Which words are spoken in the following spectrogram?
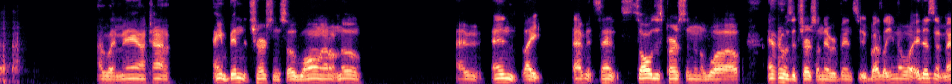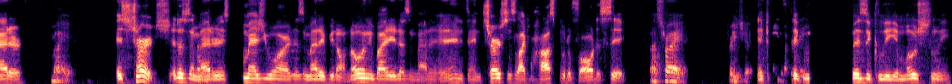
I was like, man, I kind of ain't been to church in so long. I don't know. I and like I haven't seen, saw this person in a while, and it was a church I've never been to. But I was like, you know what? It doesn't matter. Right. It's church. It doesn't matter. It's come as you are. It doesn't matter if you don't know anybody. It doesn't matter anything. Church is like a hospital for all the sick. That's right. Preach it. It can sick physically, emotionally.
